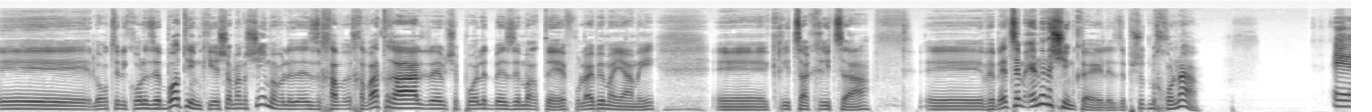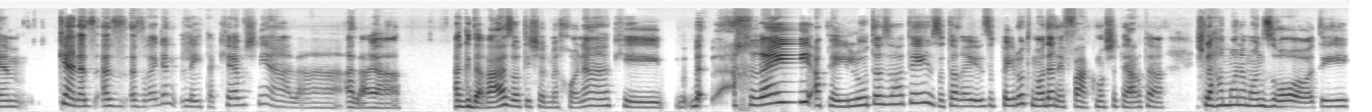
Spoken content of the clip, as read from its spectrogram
אה, לא רוצה לקרוא לזה בוטים, כי יש שם אנשים, אבל איזה חו, חוות רעל אה, שפועלת באיזה מרתף, אולי במיאמי, אה, קריצה קריצה, אה, ובעצם אין אנשים כאלה, זה פשוט מכונה. אמ, כן, אז, אז, אז רגע להתעכב שנייה על, ה, על ההגדרה הזאת של מכונה, כי אחרי הפעילות הזאת, זאת הרי, זאת פעילות מאוד ענפה, כמו שתיארת, יש לה המון המון זרועות, היא,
